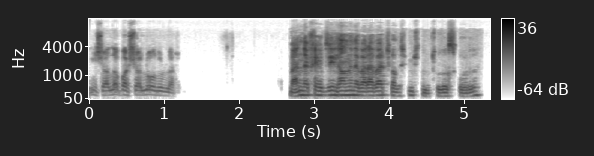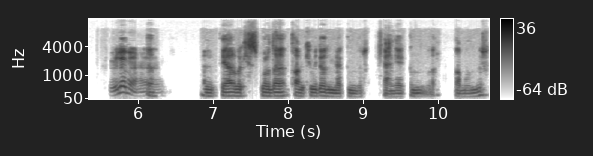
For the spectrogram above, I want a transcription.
inşallah başarılı olurlar. Ben de Fevzi İlhanlı ile beraber çalışmıştım Tuzla Spor'da. Öyle mi? He. Evet. Evet, Diyarbakırspor'da takip ediyordum yakındır. Yani yakın zamandır.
